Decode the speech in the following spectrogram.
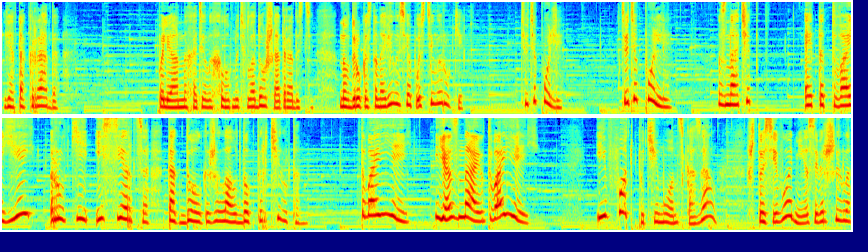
Я так рада. Полианна хотела хлопнуть в ладоши от радости, но вдруг остановилась и опустила руки. «Тетя Полли! Тетя Полли!» Значит, это твоей руки и сердца так долго желал доктор Чилтон? Твоей! Я знаю, твоей! И вот почему он сказал, что сегодня я совершила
